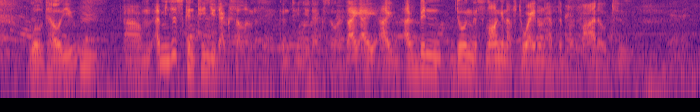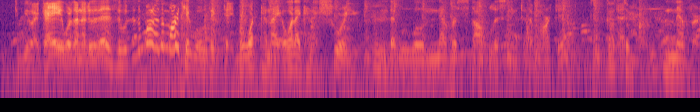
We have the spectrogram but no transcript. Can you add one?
will tell you. Um, I mean, just continued excellence. Continued excellence. I, I, I, I've been doing this long enough to where I don't have the bravado to to be like, hey, we're gonna do this. The, the market will dictate. But what can I what I can assure you hmm. is that we will never stop listening to the market. Custom. Never,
